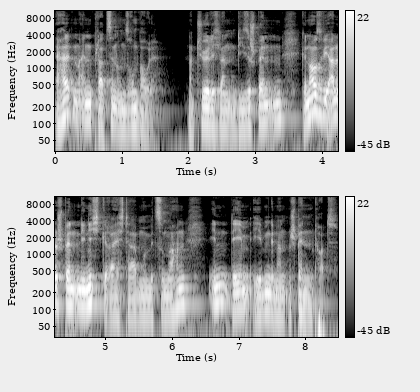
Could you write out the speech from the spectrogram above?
erhalten einen Platz in unserem Bowl. Natürlich landen diese Spenden, genauso wie alle Spenden, die nicht gereicht haben, um mitzumachen, in dem eben genannten Spendenpot.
